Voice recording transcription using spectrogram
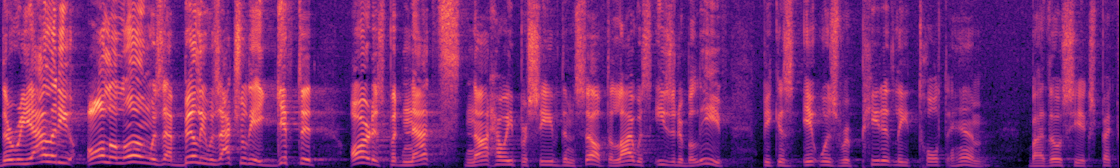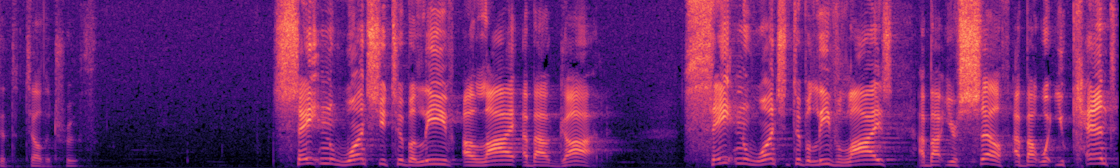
The reality all along was that Billy was actually a gifted artist, but that's not how he perceived himself. The lie was easy to believe because it was repeatedly told to him by those he expected to tell the truth. Satan wants you to believe a lie about God. Satan wants you to believe lies about yourself, about what you can't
